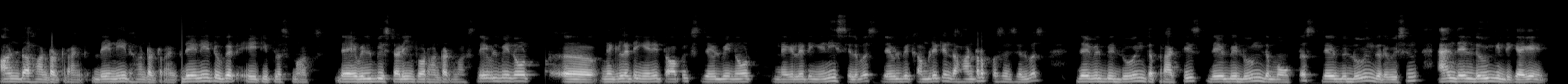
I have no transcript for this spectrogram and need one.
under 100 rank. They need 100 rank. They need to get 80 plus marks. They will be studying for 100 marks. They will be not uh, neglecting any topics. They will be not neglecting any syllabus. They will be completing the 100% syllabus. They will be doing the practice. They will be doing the mock test. They will be doing the revision and they'll doing it again.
